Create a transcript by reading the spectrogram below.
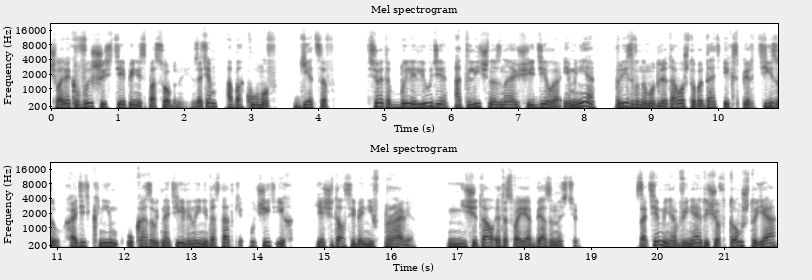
человек в высшей степени способный, затем Абакумов, Гетцев. Все это были люди, отлично знающие дело, и мне, призванному для того, чтобы дать экспертизу, ходить к ним, указывать на те или иные недостатки, учить их, я считал себя не вправе, не считал это своей обязанностью. Затем меня обвиняют еще в том, что я,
